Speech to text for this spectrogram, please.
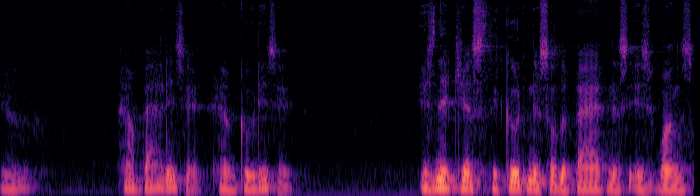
You know? How bad is it? How good is it? Isn't it just the goodness or the badness is one's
